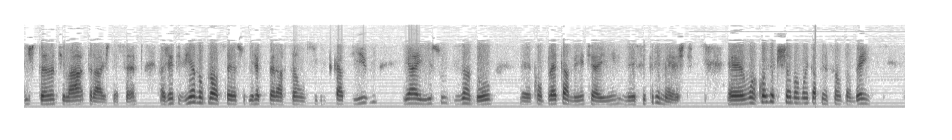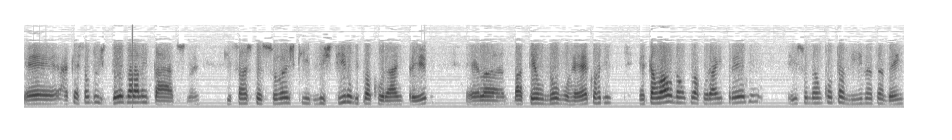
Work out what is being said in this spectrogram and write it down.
distante lá atrás, tá certo? A gente vinha num processo de recuperação significativo e aí isso desandou é, completamente aí nesse trimestre. É, uma coisa que chama muita atenção também é a questão dos desalentados, né? que são as pessoas que desistiram de procurar emprego, ela bateu um novo recorde, então ao não procurar emprego, isso não contamina também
